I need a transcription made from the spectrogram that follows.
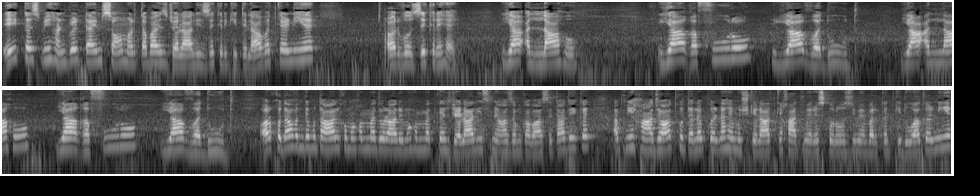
ایک تصویر ہنڈریڈ ٹائم سو مرتبہ اس جلالی ذکر کی تلاوت کرنی ہے اور وہ ذکر ہے، یا اللہ ہو یا غفورو یا ودود، یا اللہ ہو یا غفورو یا ودود۔ اور خدا وند متعال کو محمد اور آل محمد کا اس جلالی اس میں اعظم کا واسطہ دے کر اپنی حاجات کو طلب کرنا ہے، مشکلات کے خاتمے، رزق و روزی میں برکت کی دعا کرنی ہے۔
